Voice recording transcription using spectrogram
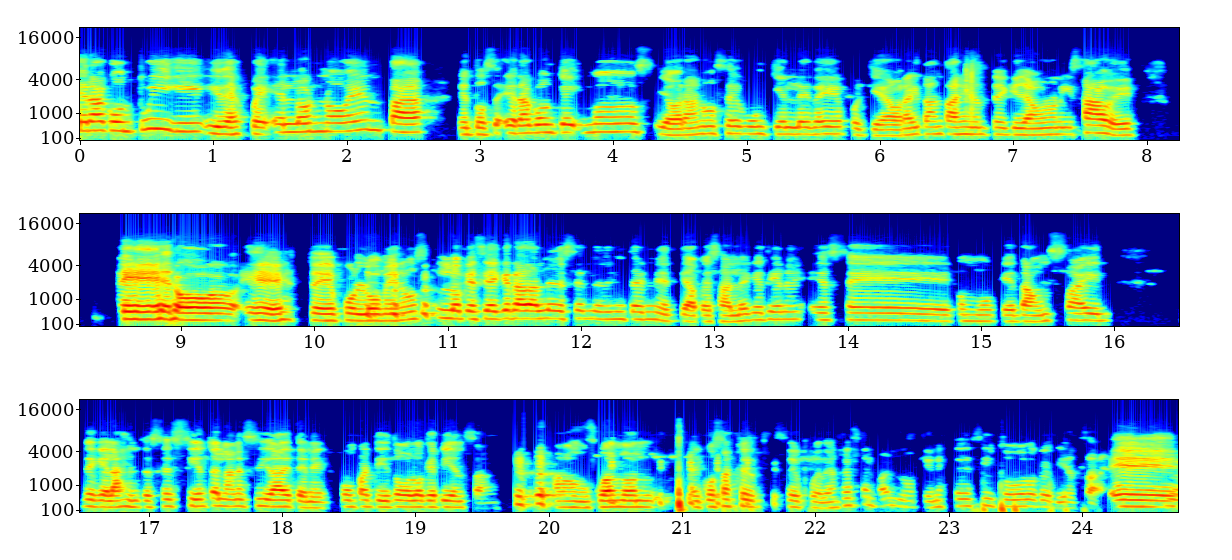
era con Twiggy y después en los 90, entonces era con Kate Moss y ahora no sé con quién le dé, porque ahora hay tanta gente que ya uno ni sabe. Pero, este, por lo menos lo que sí hay que darle es el de internet, que a pesar de que tiene ese como que downside de que la gente se siente la necesidad de tener que compartir todo lo que piensan, aun cuando hay cosas que se pueden resaltar, no tienes que decir todo lo que piensas. Eh,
